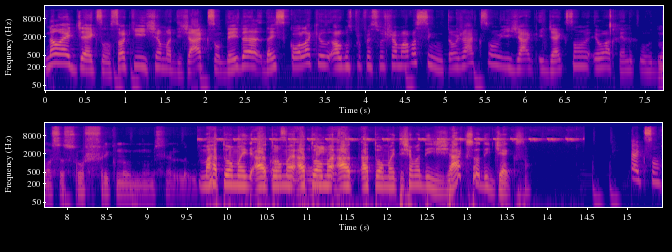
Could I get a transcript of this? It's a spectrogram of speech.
Não é Jackson, só que chama de Jackson desde a da escola que os- alguns professores chamavam assim. Então Jackson e, Ja- e Jackson eu atendo por dois. Nossa, eu sofri com meu nome, isso é louco. Mas a tua mãe, a tua mãe, a tua mãe, a, a tua mãe te chama de Jackson ou de Jackson? Jackson.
